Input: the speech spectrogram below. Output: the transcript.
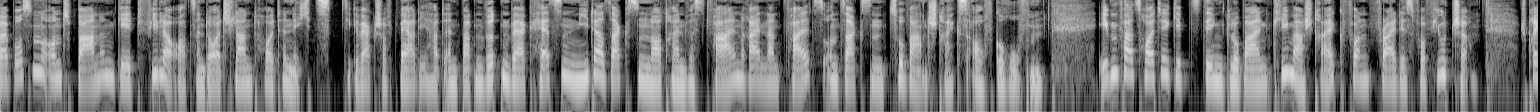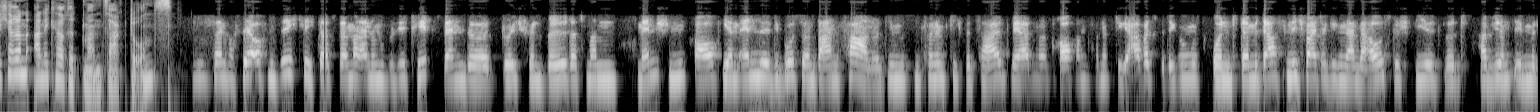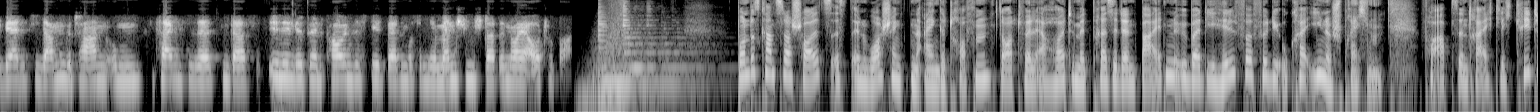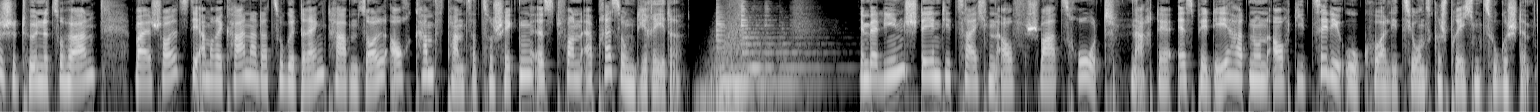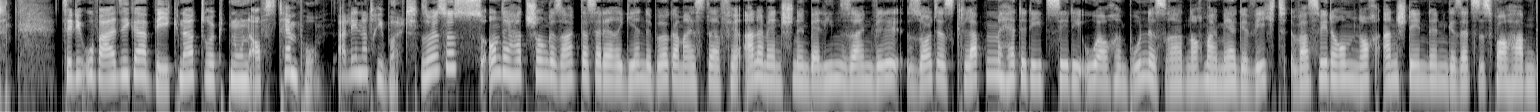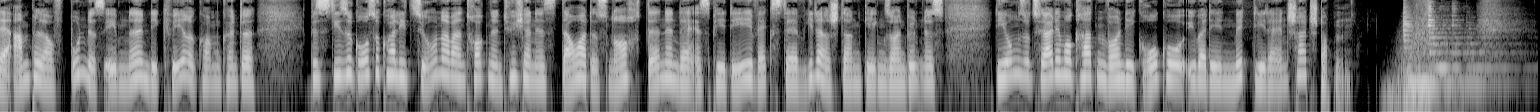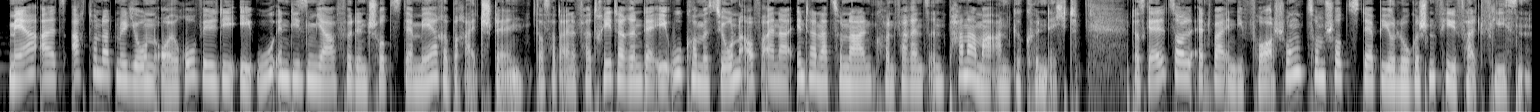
Bei Bussen und Bahnen geht vielerorts in Deutschland heute nichts. Die Gewerkschaft Verdi hat in Baden-Württemberg, Hessen, Niedersachsen, Nordrhein-Westfalen, Rheinland-Pfalz und Sachsen zu Warnstreiks aufgerufen. Ebenfalls heute gibt's den globalen Klimastreik von Fridays for Future. Sprecherin Annika Rittmann sagte uns, es ist einfach sehr offensichtlich, dass wenn man eine Mobilitätswende durchführen will, dass man Menschen braucht, die am Ende die Busse und Bahnen fahren und die müssen vernünftig bezahlt werden und brauchen vernünftige Arbeitsbedingungen. Und damit das nicht weiter gegeneinander ausgespielt wird, haben wir uns eben mit Verdi zusammengetan, um Zeichen zu setzen, dass in den ÖPNV investiert werden muss, in die Menschen statt in neue Autobahnen. Bundeskanzler Scholz ist in Washington eingetroffen. Dort will er heute mit Präsident Biden über die Hilfe für die Ukraine sprechen. Vorab sind reichlich kritische Töne zu hören. Weil Scholz die Amerikaner dazu gedrängt haben soll, auch Kampfpanzer zu schicken, ist von Erpressung die Rede. In Berlin stehen die Zeichen auf Schwarz-Rot. Nach der SPD hat nun auch die CDU Koalitionsgesprächen zugestimmt. CDU-Wahlsieger Wegner drückt nun aufs Tempo. Alena Tribold. So ist es. Und er hat schon gesagt, dass er der regierende Bürgermeister für alle Menschen in Berlin sein will. Sollte es klappen, hätte die CDU auch im Bundesrat noch mal mehr Gewicht, was wiederum noch anstehenden Gesetzesvorhaben der Ampel auf Bundesebene in die Quere kommen könnte. Bis diese große Koalition aber in trockenen Tüchern ist, dauert es noch, denn in der SPD wächst der Widerstand gegen so ein Bündnis. Die jungen Sozialdemokraten wollen die GroKo über den Mitgliederentscheid stoppen. Mehr als 800 Millionen Euro will die EU in diesem Jahr für den Schutz der Meere bereitstellen. Das hat eine Vertreterin der EU-Kommission auf einer internationalen Konferenz in Panama angekündigt. Das Geld soll etwa in die Forschung zum Schutz der biologischen Vielfalt fließen.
